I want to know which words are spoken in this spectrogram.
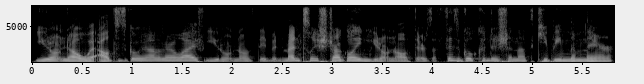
You don't know what else is going on in their life. You don't know if they've been mentally struggling. You don't know if there's a physical condition that's keeping them there.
